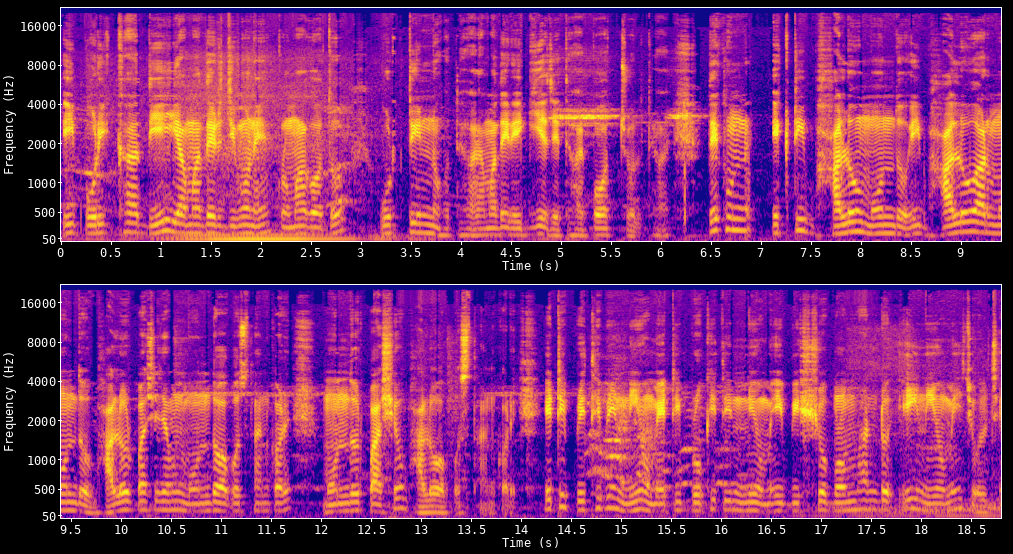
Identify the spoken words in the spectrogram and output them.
এই পরীক্ষা দিয়েই আমাদের জীবনে ক্রমাগত উত্তীর্ণ হতে হয়, আমাদের এগিয়ে যেতে হয়, পথ চলতে হয়। দেখুন, একটি ভালো মন্দ, এই ভালো আর মন্দ, ভালোর পাশে যেমন মন্দ অবস্থান করে, মন্দর পাশেও ভালো অবস্থান করে। এটি পৃথিবীর নিয়ম, এটি প্রকৃতির নিয়ম, এই বিশ্ব ব্রহ্মাণ্ড এই নিয়মেই চলছে।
